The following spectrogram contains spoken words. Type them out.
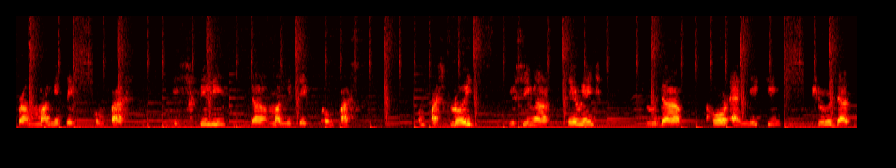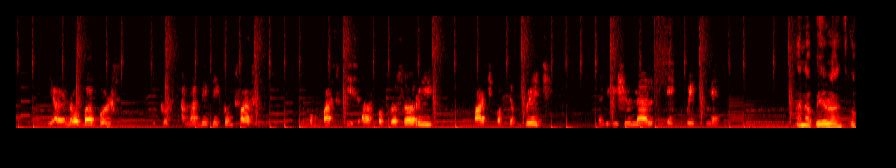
from magnetic compass is filling the magnetic compass compass fluid using a syringe through the hole and making sure that there are no bubbles because a magnetic compass compass is a compulsory part of the bridge navigational equipment. An appearance of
